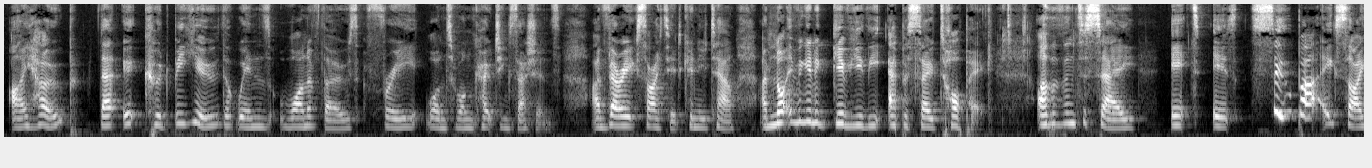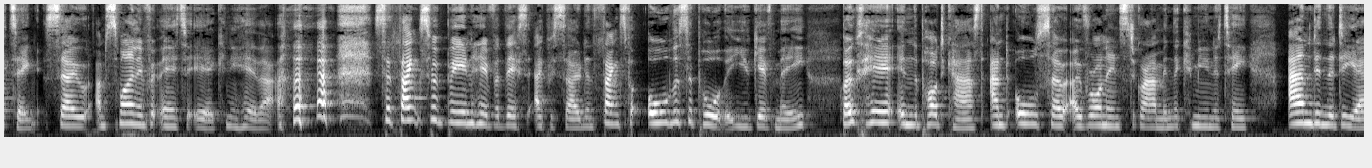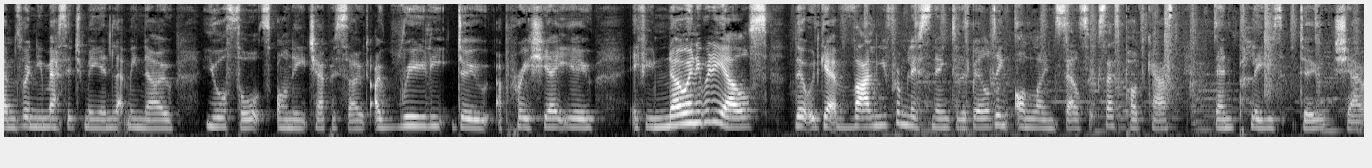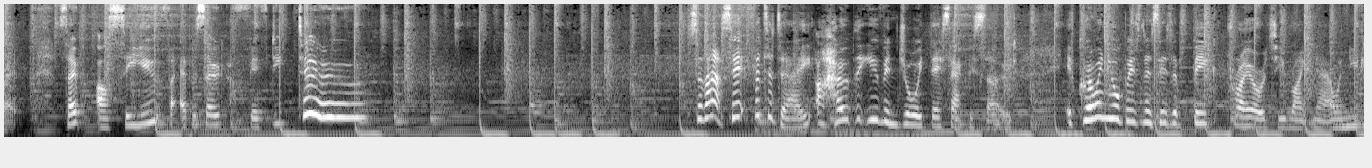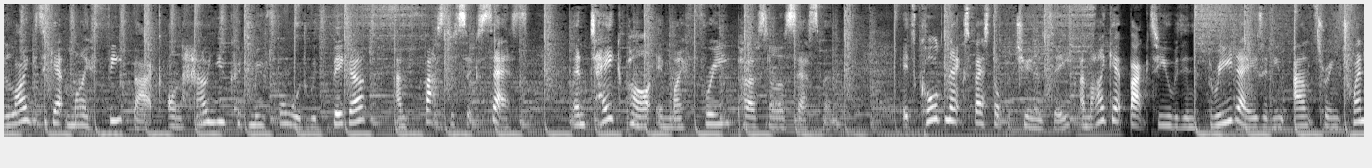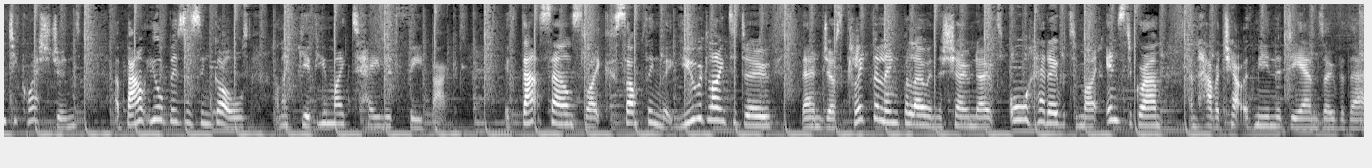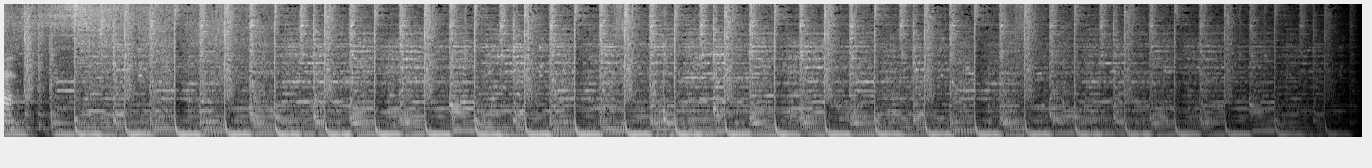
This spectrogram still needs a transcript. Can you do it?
I hope that it could be you that wins one of those free one to one coaching sessions. I'm very excited, can you tell? I'm not even going to give you the episode topic other than to say it is super exciting. So I'm smiling from ear to ear. Can you hear that? so thanks for being here for this episode and thanks for all the support that you give me, both here in the podcast and also over on Instagram in the community and in the DMs when you message me and let me know your thoughts on each episode. I really do appreciate you. If you know anybody else that would get value from listening to the Building Online Sales Success podcast, then please do share it. So I'll see you for episode 52. So that's it for today. I hope that you've enjoyed this episode. If growing your business is a big priority right now and you'd like to get my feedback on how you could move forward with bigger and faster success, then take part in my free personal assessment. It's called Next Best Opportunity, and I get back to you within three days of you answering 20 questions about your business and goals, and I give you my tailored feedback. If that sounds like something that you would like to do, then just click the link below in the show notes or head over to my Instagram and have a chat with me in the DMs over there.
